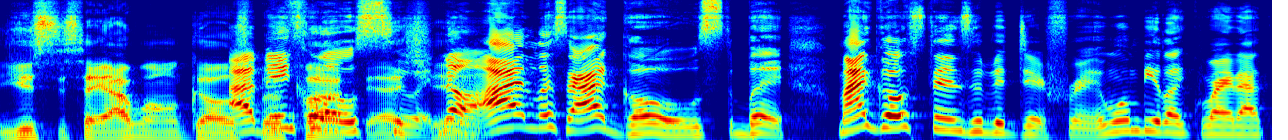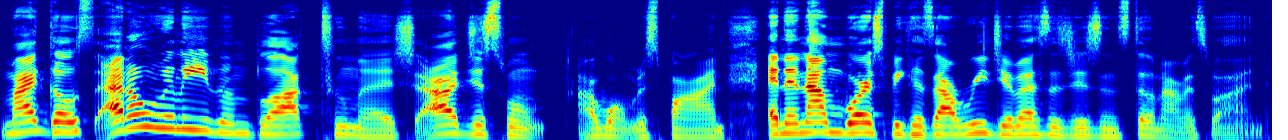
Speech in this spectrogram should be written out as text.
used to say I won't go. I've been close to it. shit. No, I listen. I ghost, but my ghost ghosting's a bit different. It won't be like right after my ghost. I don't really even block too much. I just won't. I won't respond, and then I'm worse because I'll read your messages and still not respond.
